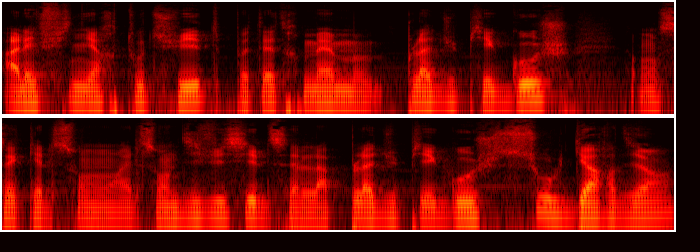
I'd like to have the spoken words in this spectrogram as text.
aller finir tout de suite, peut-être même plat du pied gauche. On sait qu'elles sont, elles sont difficiles, celle-là, plat du pied gauche sous le gardien.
